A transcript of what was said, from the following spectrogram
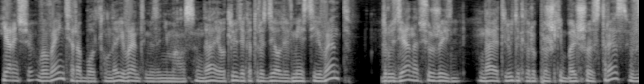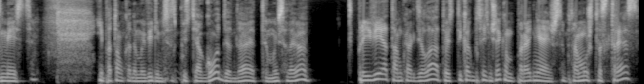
Я раньше в ивенте работал, да, ивентами занимался, да, и вот люди, которые сделали вместе ивент, друзья на всю жизнь, да, это люди, которые прошли большой стресс вместе, и потом, когда мы видимся спустя годы, да, это мы всегда привет, там, как дела? То есть ты как бы с этим человеком породняешься, потому что стресс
